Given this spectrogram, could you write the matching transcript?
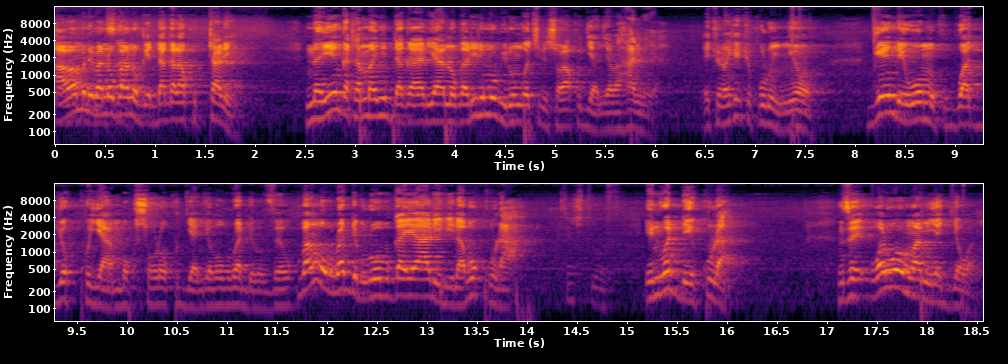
abamu ne banoganoga eddagala ku ttale. Naye nga tamanyi ddagala lyanoga lirimu birungo ki bisobola kujjanjaba haniya ekyo nakyo kikulu nnyo. Genda ew'omukugu ajja okukuyamba okusobola okujjanjaba obulwadde buveewo kubanga obulwadde buli obugayaalirira bukula endwadde ekula. Nze waliwo omwami yajja wano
